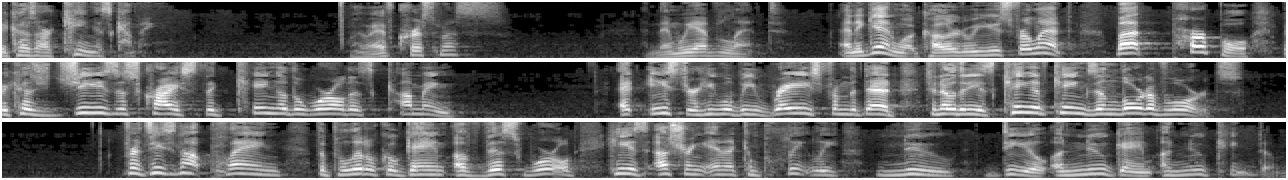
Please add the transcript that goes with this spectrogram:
because our King is coming. And we have Christmas, and then we have Lent. And again, what color do we use for Lent? But purple, because Jesus Christ, the King of the world, is coming. At Easter, he will be raised from the dead to know that he is King of kings and Lord of lords. Friends, he's not playing the political game of this world. He is ushering in a completely new deal, a new game, a new kingdom.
